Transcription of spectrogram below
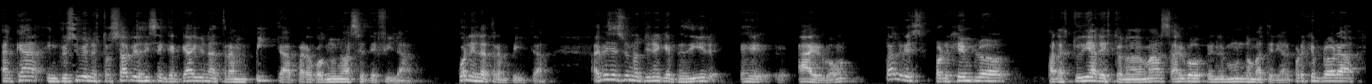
acá, inclusive nuestros sabios dicen que acá hay una trampita para cuando uno hace tefilá. ¿Cuál es la trampita? A veces uno tiene que pedir eh, algo, tal vez, por ejemplo, para estudiar esto nada más, algo en el mundo material. Por ejemplo, ahora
